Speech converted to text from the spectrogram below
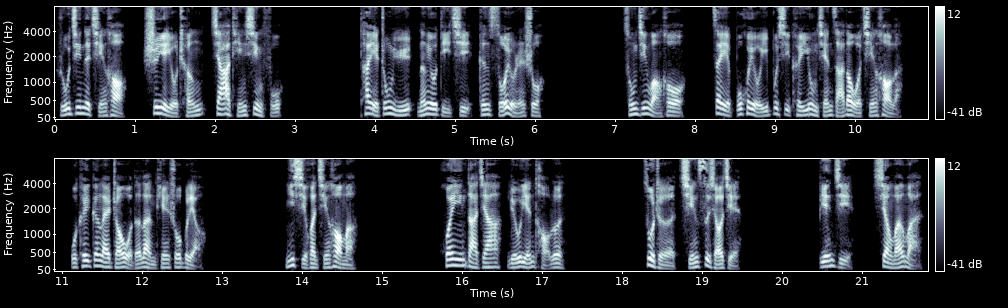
如今的秦昊事业有成，家庭幸福，他也终于能有底气跟所有人说：从今往后，再也不会有一部戏可以用钱砸到我秦昊了。我可以跟来找我的烂片说不了。你喜欢秦昊吗？欢迎大家留言讨论。作者：秦四小姐，编辑：向婉婉。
